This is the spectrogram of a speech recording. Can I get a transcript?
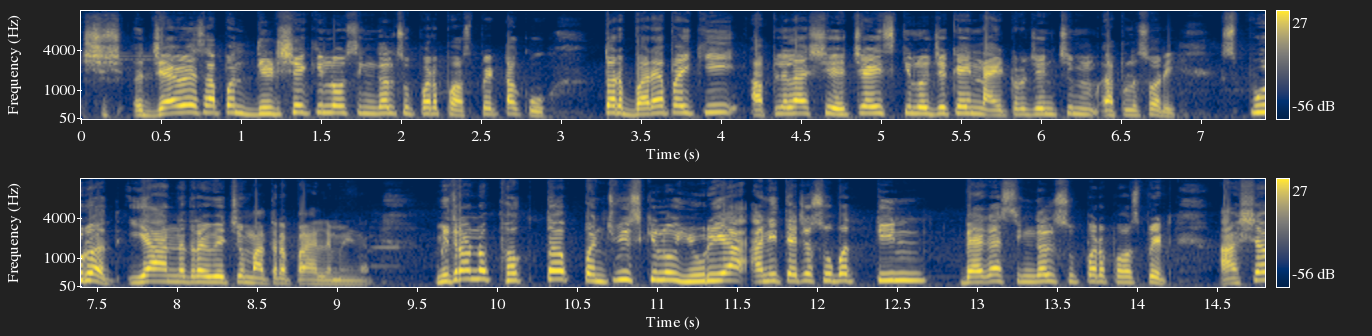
श- ज्यावेळेस आपण दीडशे किलो सिंगल सुपर फॉस्फेट टाकू तर बऱ्यापैकी आपल्याला शेहेचाळीस किलो जे काही नायट्रोजनची आपलं सॉरी स्फुरद या अन्नद्रव्याची मात्रा पाहायला मिळणार. मित्रांनो फक्त पंचवीस किलो युरिया आणि त्याच्यासोबत तीन बॅगा सिंगल सुपर फॉस्फेट अशा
